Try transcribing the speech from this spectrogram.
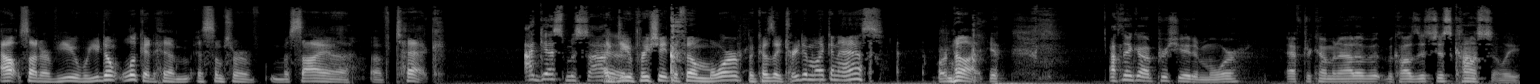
outsider view, where you don't look at him as some sort of messiah of tech. i guess messiah Like, do you appreciate the film more because they treat him like an ass, or not? I think I appreciate it more after coming out of it because it's just constantly,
